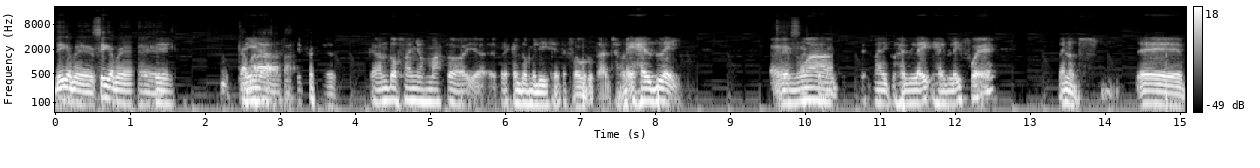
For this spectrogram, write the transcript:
Dígame, sígame, eh, Sí. camarada. Mira, quedan dos años más todavía, pero es que el 2017 fue brutal. Es Hellblade. Marico, Hellblade, Hellblade fue. Bueno, eh,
